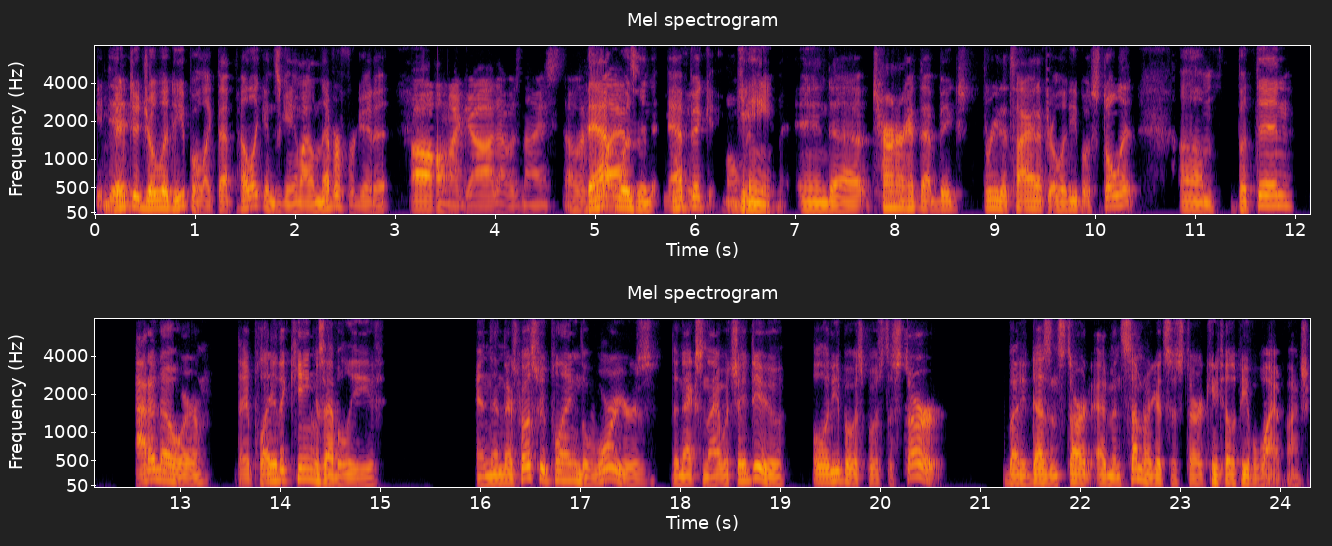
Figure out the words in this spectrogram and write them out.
vintage Oladipo, like that Pelicans game. I'll never forget it. Oh my god, that was nice. That was, that was an epic moment. game, and uh, Turner hit that big three to tie it after Oladipo stole it. Um, but then out of nowhere, they play the Kings, I believe, and then they're supposed to be playing the Warriors the next night, which they do. Oladipo is supposed to start, but he doesn't start. Edmund Sumner gets to start. Can you tell the people why, Facci?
